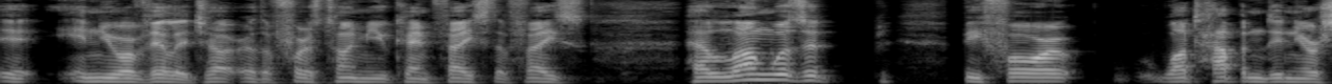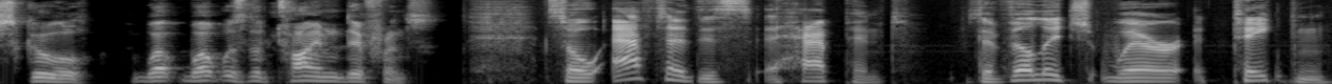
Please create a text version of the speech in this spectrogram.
in your village or the first time you came face to face. How long was it before what happened in your school? What what was the time difference? So after this happened, the village were taken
